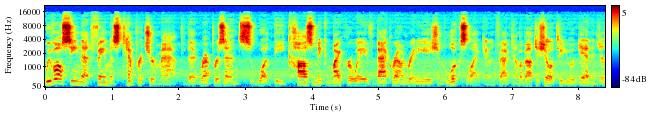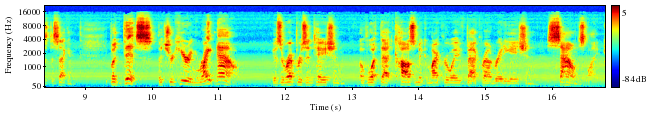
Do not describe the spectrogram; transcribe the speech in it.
We've all seen that famous temperature map that represents what the cosmic microwave background radiation looks like. And in fact, I'm about to show it to you again in just a second. But this that you're hearing right now is a representation of what that cosmic microwave background radiation sounds like.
